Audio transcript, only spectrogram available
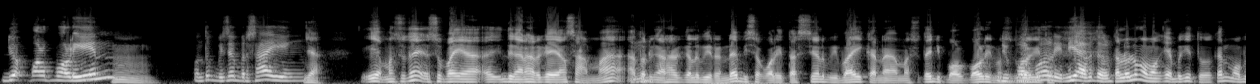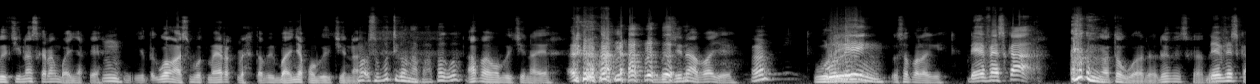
dia pol-polin Hmm. untuk bisa bersaing Ya. Iya, maksudnya supaya eh, dengan harga yang sama atau Hmm. dengan harga lebih rendah bisa kualitasnya lebih baik karena maksudnya dipol-polin maksud gua gitu. dipol-polin iya betul Kalau lu ngomong kayak begitu, kan mobil Cina sekarang banyak ya. Hmm. Gitu. Gua nggak sebut merek dah, tapi banyak mobil Cina. mau sebut juga nggak apa-apa gue Apa mobil Cina ya? mobil Cina apa aja? ya? Hah? Wuling. Wuling. Terus apa lagi? DFSK nggak tahu gua ada DVS kan. DFSK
